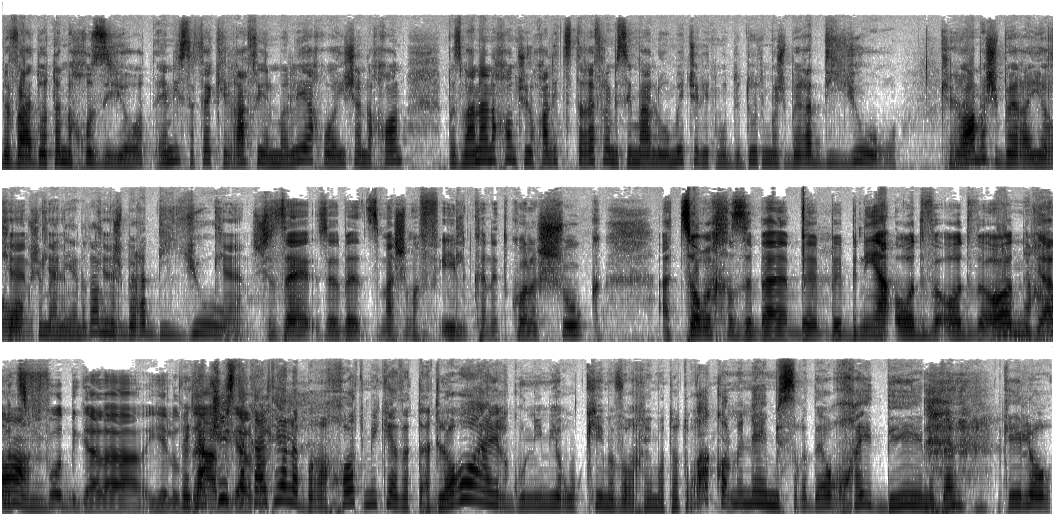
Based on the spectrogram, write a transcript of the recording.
בוועדות המחוזיות. אין לי ספק כי רפי אלמליח הוא האיש הנכון, בזמן הנכון שיוכל להצטרף למשימה הלאומית של התמודדות עם משבר הדיור. כן. לא המשבר הירוק כן, שמעניין כן, אותנו, כן. משבר הדיור. כן, שזה זה בעצם מה שמפעיל כאן את כל השוק, הצורך הזה בבנייה עוד ועוד ועוד, נכון. בגלל הצפיפות, בגלל הילודה, וגם בגלל... כשהסתכלתי על הברכות, מיקי, אז את, את לא רואה ארגונים ירוקים מברכים אותו, את רואה כל מיני משרדי עורכי דין, את כאילו...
